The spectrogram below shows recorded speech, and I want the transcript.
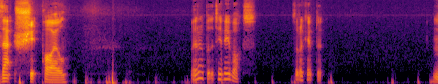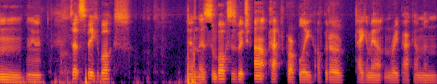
That shit pile. Where did I put the TV box? Thought I kept it. Hmm, anyway. So that's speaker box. And there's some boxes which aren't packed properly. I've got to take them out and repack them and...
